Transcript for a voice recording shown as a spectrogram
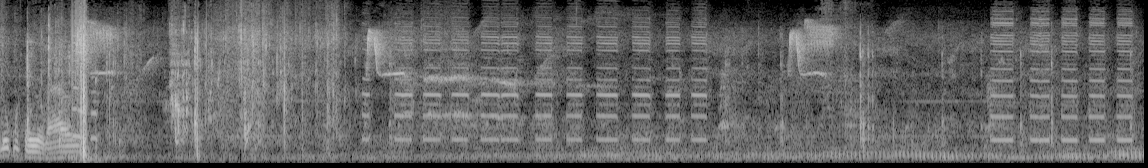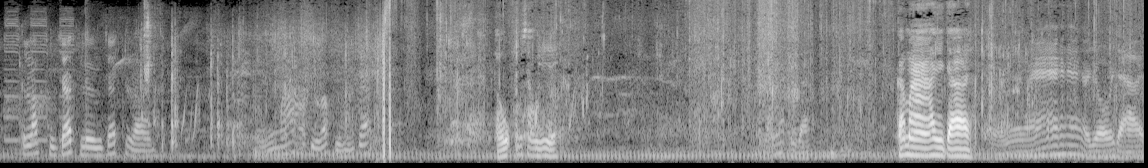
Đút mất tiêu rồi bà ơi lóc tôi chết lương chết rồi. Ủa, má có tiêu gốc gì chết. Ủa có sâu gì vậy? Cá ma gì trời? Rồi vô trời.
